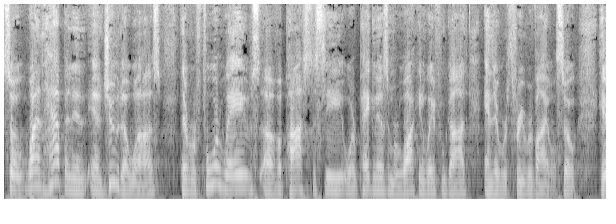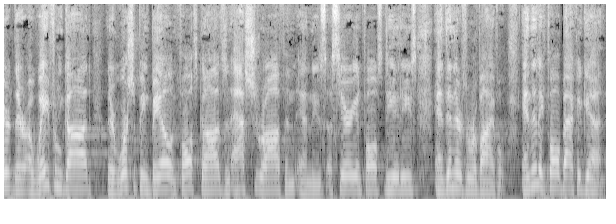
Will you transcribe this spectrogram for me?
So what happened in, in, Judah was there were four waves of apostasy or paganism or walking away from God, and there were three revivals. So here they're away from God, they're worshiping Baal and false gods and Ashtaroth and, and these Assyrian false deities, and then there's a revival. And then they fall back again,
